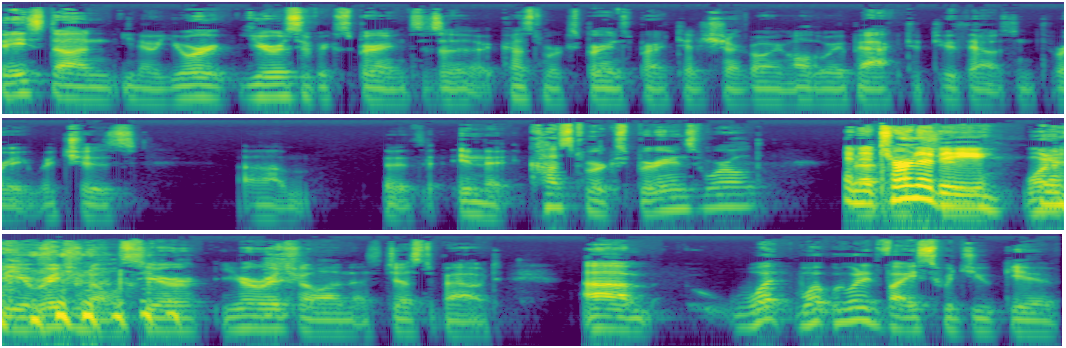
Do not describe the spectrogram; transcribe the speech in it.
Based on you know your years of experience as a customer experience practitioner, going all the way back to 2003, which is um, in the customer experience world, an eternity. One yeah. of the originals. you're you're original on this, just about. Um, what what what advice would you give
